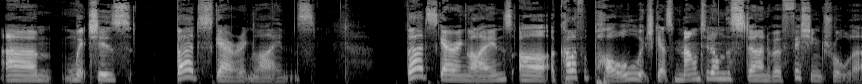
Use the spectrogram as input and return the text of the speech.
um, which is bird scaring lines. Bird scaring lines are a colourful pole which gets mounted on the stern of a fishing trawler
